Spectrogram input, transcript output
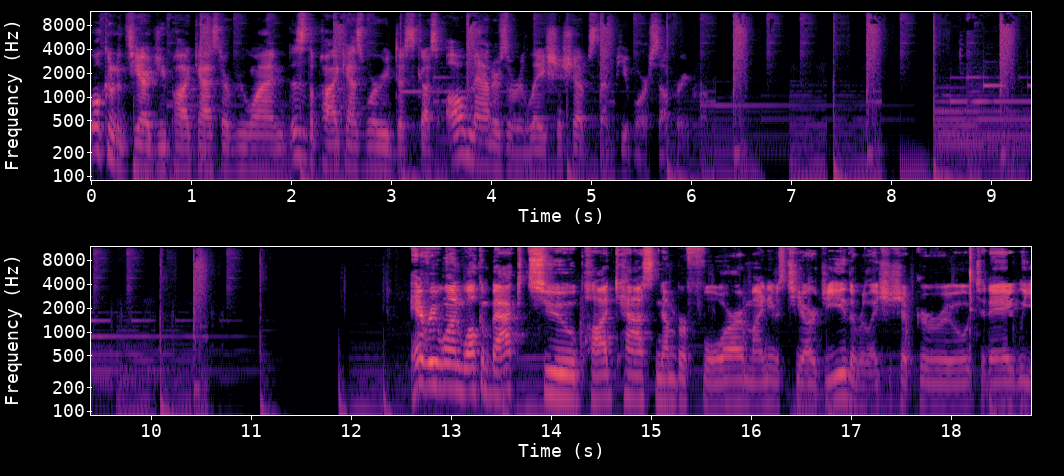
Welcome to the TRG podcast, everyone. This is the podcast where we discuss all matters of relationships that people are suffering from. Hey everyone, welcome back to podcast number four. My name is TRG, the relationship guru. Today we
